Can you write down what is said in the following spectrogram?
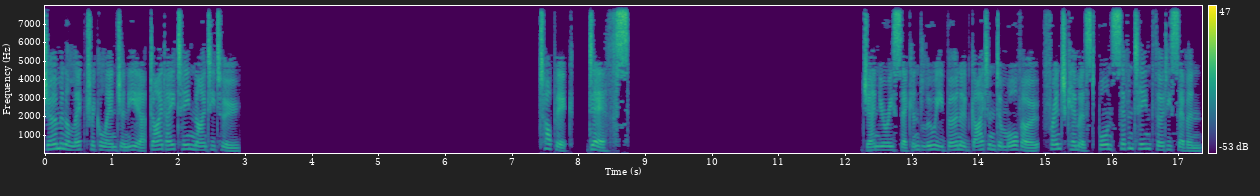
German electrical engineer died 1892. Topic: Deaths. January 2 – Louis Bernard Guyton de Morveau, French chemist born 1737.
